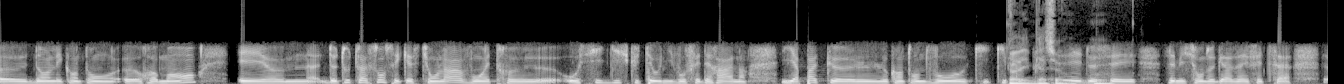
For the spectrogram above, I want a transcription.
euh, dans les cantons romans et de toute façon, ces questions-là vont être aussi discutées au niveau fédéral. Il y a pas que le canton de Vaud qui, qui peut de mmh. ces émissions de gaz à effet de serre. Euh,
